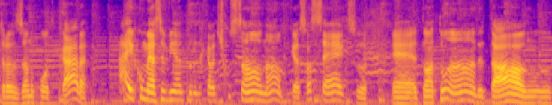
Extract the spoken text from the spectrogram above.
transando com outro cara? Aí começa a vir toda aquela discussão, não, porque é só sexo, estão atuando e tal, não,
